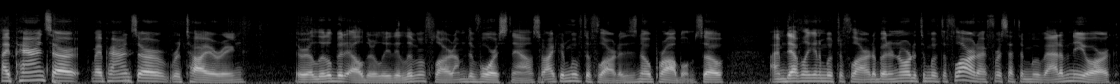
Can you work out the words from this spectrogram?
My parents are my parents are retiring. They're a little bit elderly. They live in Florida. I'm divorced now, so I can move to Florida. There's no problem. So I'm definitely going to move to Florida. But in order to move to Florida, I first have to move out of New York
